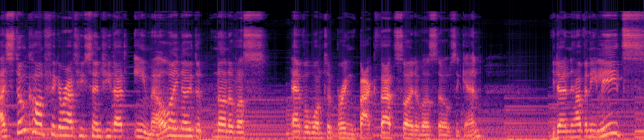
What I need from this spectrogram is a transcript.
I still can't figure out who sent you that email. I know that none of us ever want to bring back that side of ourselves again. You don't have any leads?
